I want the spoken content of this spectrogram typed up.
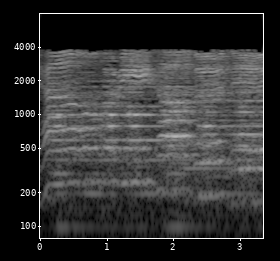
Calvary covered him.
